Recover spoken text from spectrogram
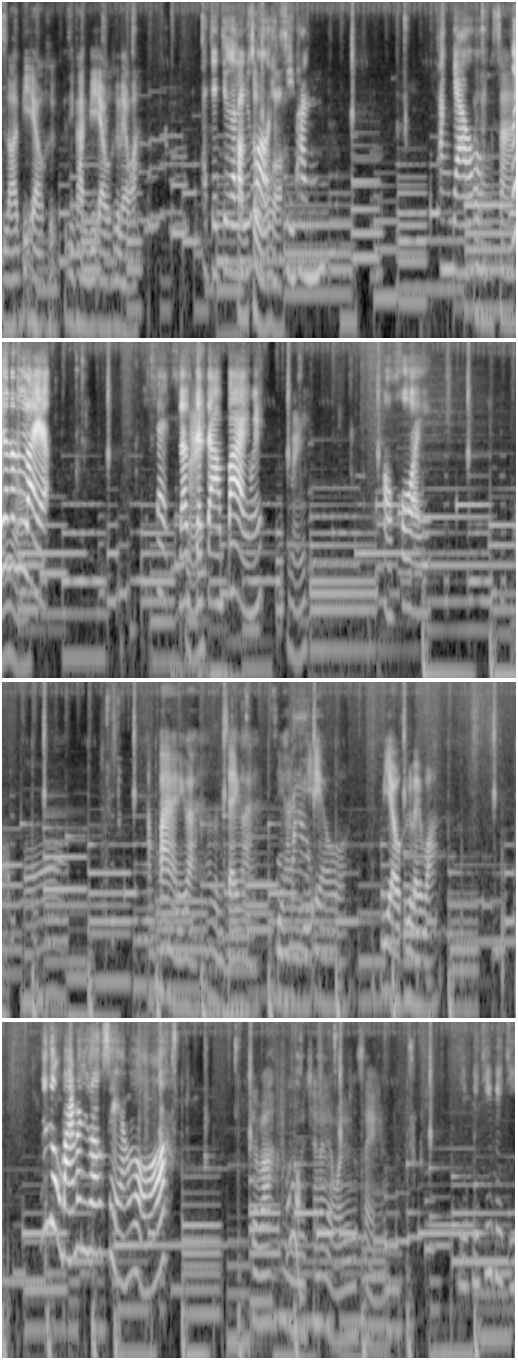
400 BL คือ4,000 BL คืออะไรวะ อาจจะเจออะไรหรือเปล่าความสูงเหรอ สี่พันทางยาวไปทางซ้ายเฮ้ยนั่นอะไรอะใช่เราไหนจะตามป้ายไหมไหน หอคอยอ๋อทำป้ายดีกว่าน่าสนใจกว่า4,000 BL BL คืออะไรวะ นี่ดอกไม้มันเรืองแสงเหรอใช่ปะอืมใช่เอาไว้เรื่องแสงบีบีจีบีจี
